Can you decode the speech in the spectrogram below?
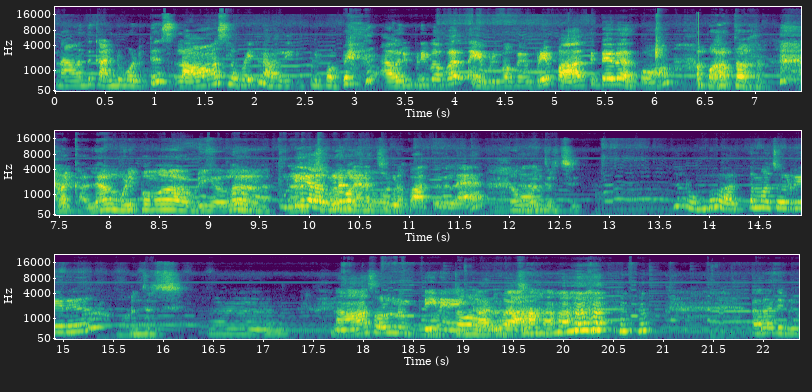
நான் வந்து கண்டு போட்டுட்டு லாஸ்ட்ல போயிட்டு நான் வந்து இப்படி பார்ப்பேன். அவர் இப்படி பார்ப்பாரு நான் இப்படி பார்ப்பேன். இப்படியே பார்த்துட்டே தான் இருப்போம். பார்த்தா ஆனா கல்யாணம் முடிப்போமா அப்படிங்கறதெல்லாம் புள்ளிகளை கூட நினைச்சு கூட பார்த்ததுல மாட்டோம். முடிஞ்சிருச்சு. ரொம்ப வருத்தமா சொல்றீரு? முடிஞ்சிருச்சு. நான் சொல்லணும் இப்படின்னு கருவா. அவர் வந்து இப்படி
